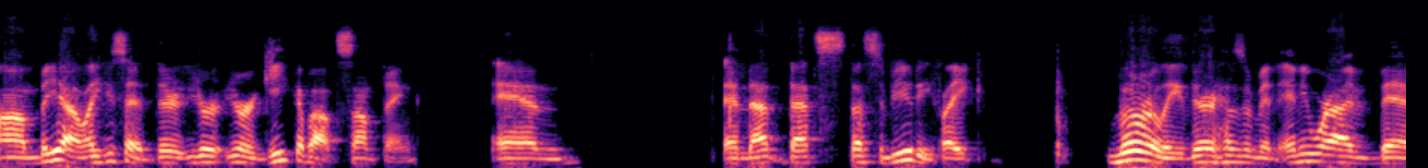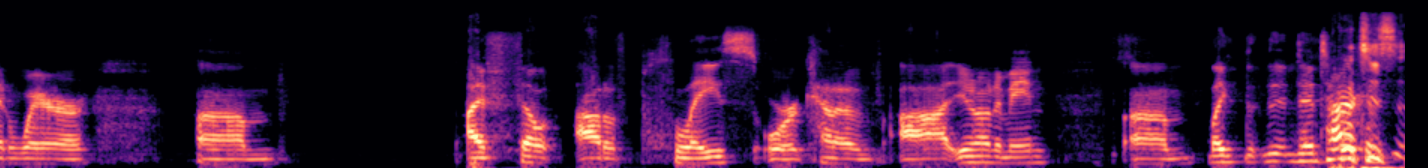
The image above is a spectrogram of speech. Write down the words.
Um, but yeah, like you said, there you're you're a geek about something, and and that that's that's the beauty. Like literally, there hasn't been anywhere I've been where um, I felt out of place or kind of odd. You know what I mean? Um, like the, the, the entire which is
